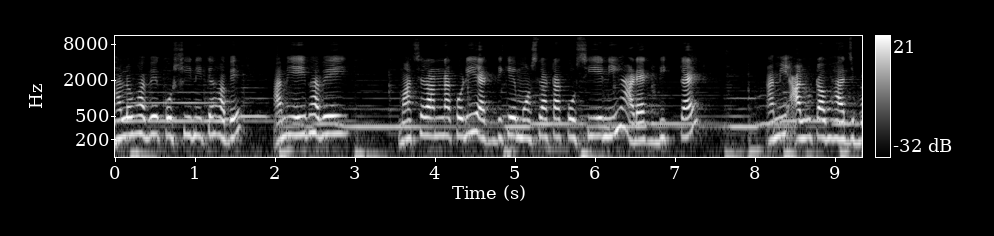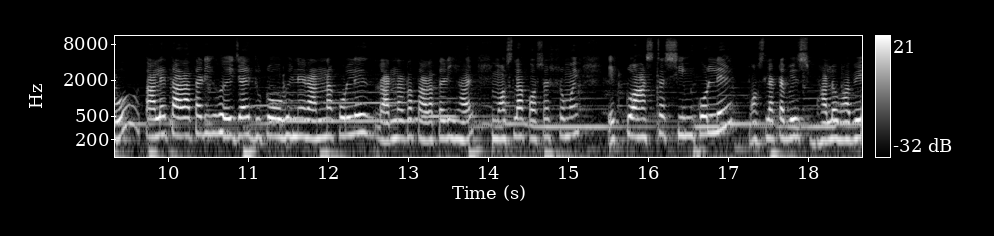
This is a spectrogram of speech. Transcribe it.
ভালোভাবে কষিয়ে নিতে হবে। আমি এইভাবেই মাছ রান্না করি, একদিকে মশলাটা কষিয়ে নিই আর একদিকটায় আমি আলুটা ভাজবো। তাহলে তাড়াতাড়ি হয়ে যায়, দুটো ওভেনে রান্না করলে রান্নাটা তাড়াতাড়ি হয়। মশলা কষার সময় একটু আঁচটা সিম করলে মশলাটা বেশ ভালোভাবে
